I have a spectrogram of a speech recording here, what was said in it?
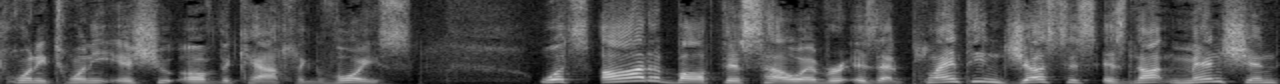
2020 issue of the Catholic Voice. What's odd about this, however, is that Planting Justice is not mentioned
